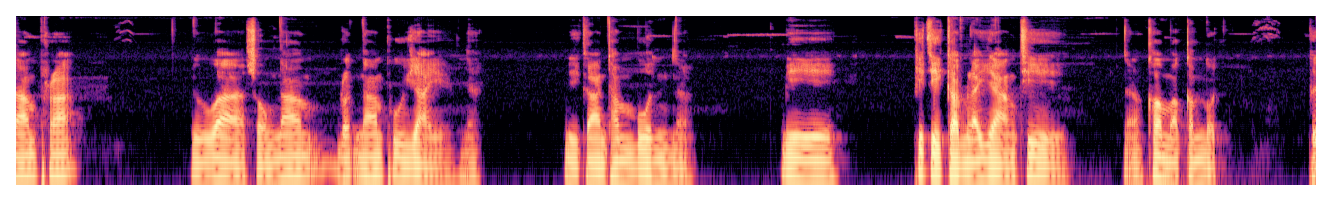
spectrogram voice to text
น้ำพระ หรือว่าส่งน้ำรดน้ำผู้ใหญ่นะมีการทำบุญนะมีพิธีกรรมหลายอย่างที่นะเข้ามากำหนดพฤ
